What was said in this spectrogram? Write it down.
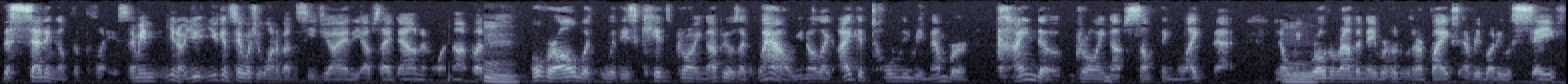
the setting of the place. I mean, you know, you, you can say what you want about the CGI and the upside down and whatnot, but Mm. overall, with with these kids growing up, it was like, wow, you know, like I could totally remember kind of growing up something like that. You know, we Mm. rode around the neighborhood with our bikes. Everybody was safe.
